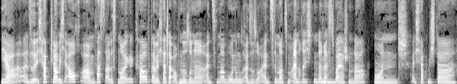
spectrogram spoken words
Ja, also ich habe, glaube ich, auch ähm, fast alles neu gekauft, aber ich hatte auch nur so eine Einzimmerwohnung, also so ein Zimmer zum Einrichten, der mhm. Rest war ja schon da. Und ich habe mich da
